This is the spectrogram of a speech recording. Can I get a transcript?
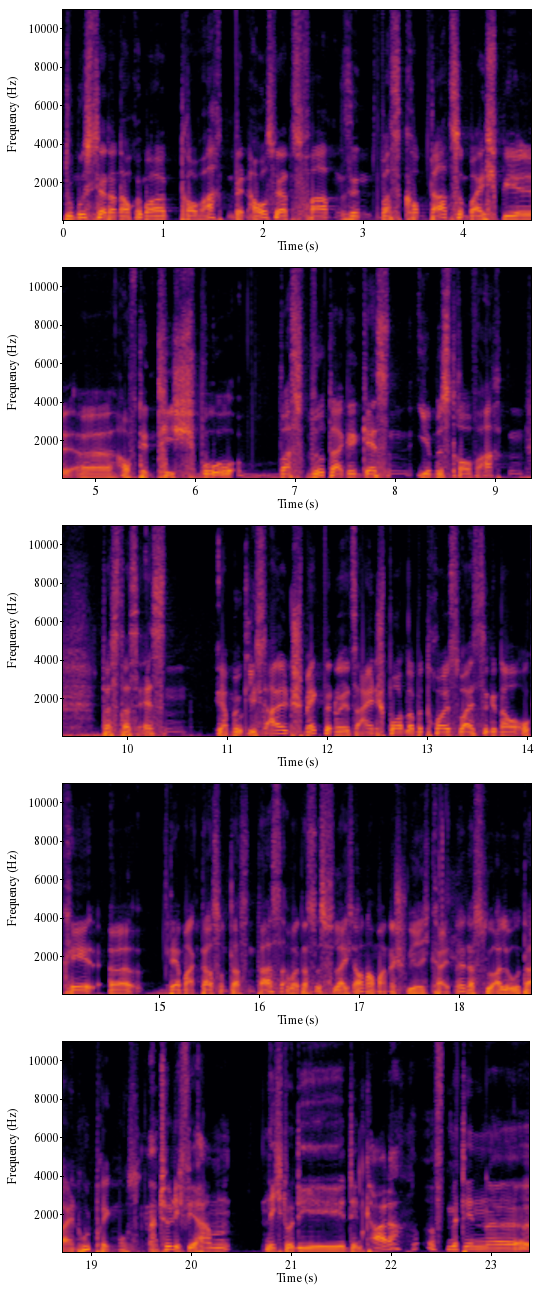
du musst ja dann auch immer darauf achten, wenn Auswärtsfahrten sind, was kommt da zum Beispiel äh, auf den Tisch? Wo, was wird da gegessen? Ihr müsst darauf achten, dass das Essen ja möglichst allen schmeckt. Wenn du jetzt einen Sportler betreust, weißt du genau, okay, äh, der mag das und das und das, aber das ist vielleicht auch nochmal eine Schwierigkeit, ne, dass du alle unter einen Hut bringen musst. Natürlich, wir haben nicht nur die, den Kader mit den äh,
